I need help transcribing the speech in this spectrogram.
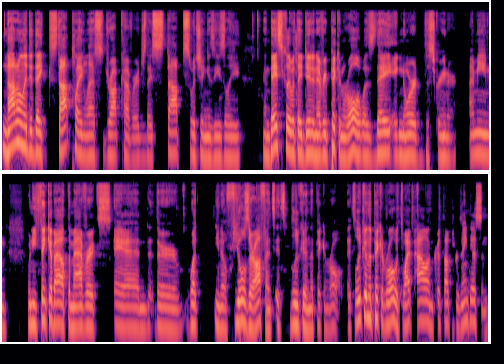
not only did they stop playing less drop coverage, they stopped switching as easily. And basically, what they did in every pick and roll was they ignored the screener. I mean, when you think about the Mavericks and their what you know fuels their offense, it's Luka in the pick and roll. It's Luka in the pick and roll with Dwight Powell and Kristaps Porzingis, and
